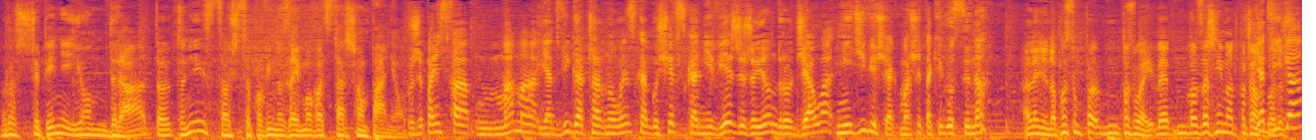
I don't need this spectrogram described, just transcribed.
rozszczepienie jądra to, to nie jest coś, co powinno zajmować starszą panią. Proszę Państwa, mama Jadwiga Czarnołęska-Gosiewska nie wierzy, że jądro działa. Nie dziwię się, jak ma się takiego syna. Ale nie, no po, posłuchaj, e, bo zacznijmy od początku. Jadwiga?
